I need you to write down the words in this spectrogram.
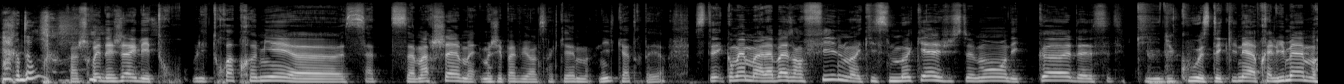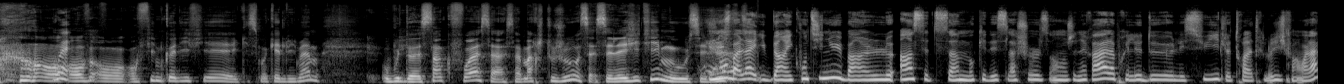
Pardon? Enfin, je trouvais déjà que les, tro- les trois premiers, euh, ça, ça marchait. Mais moi, j'ai pas vu hein, le cinquième, ni le 4 d'ailleurs. C'était quand même à la base un film qui se moquait justement des codes, qui du coup se déclinait après lui-même en, Ouais. en- en- en film codifié et qui se moquait de lui-même. Au bout de cinq fois, ça, ça marche toujours? C'est légitime ou c'est juste. Non, bah là, il, ben, il continue. Ben, le 1, c'est de ça moquer des slashers en général. Après, le 2, les suites. Le 3, la trilogie. Enfin, voilà.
